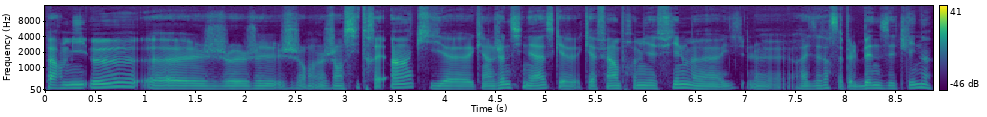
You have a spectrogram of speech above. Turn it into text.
parmi eux, euh, je- je- j'en citerai un qui, est un jeune cinéaste qui a, a fait un premier film. il- le réalisateur s'appelle Ben Zetlin.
